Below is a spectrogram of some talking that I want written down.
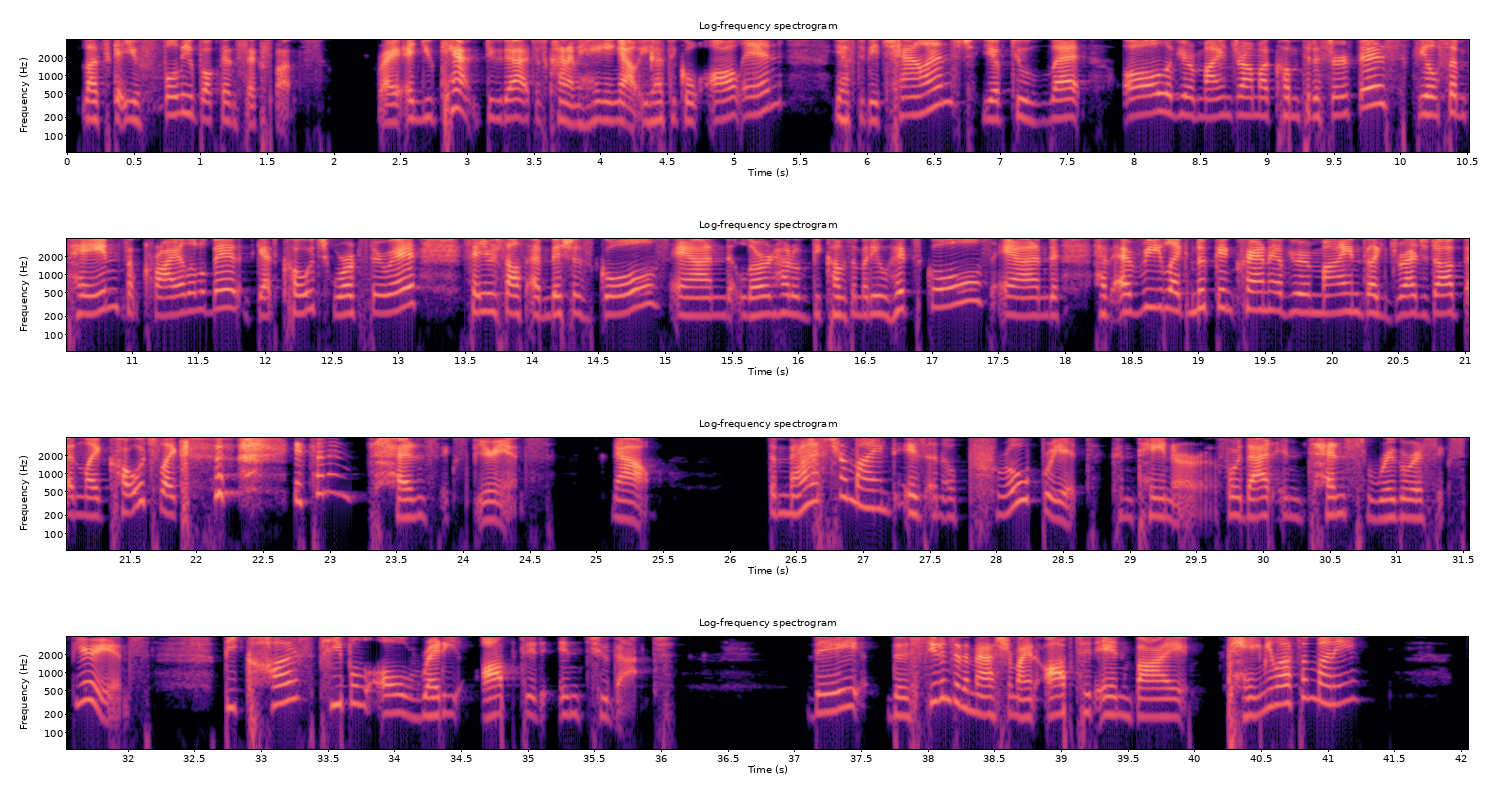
let's get you fully booked in six months, right? And you can't do that just kind of hanging out. You have to go all in. You have to be challenged. You have to let all of your mind drama come to the surface, feel some pain, some cry a little bit, get coach, work through it, set yourself ambitious goals and learn how to become somebody who hits goals and have every like nook and cranny of your mind like dredged up and like coach. Like it's an intense experience. Now, the mastermind is an appropriate container for that intense, rigorous experience because people already opted into that they, the students in the mastermind opted in by paying me lots of money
